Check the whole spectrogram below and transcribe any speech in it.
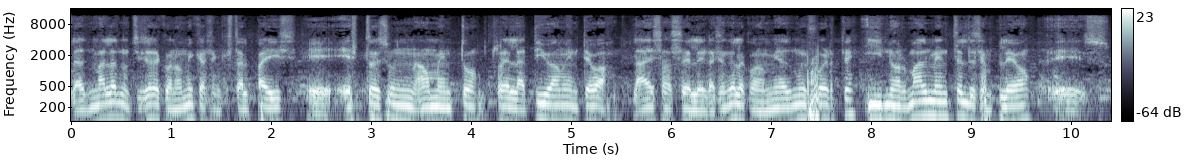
las malas noticias económicas en que está el país, eh, esto es un aumento relativamente bajo. La desaceleración de la economía es muy fuerte y normalmente el desempleo es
